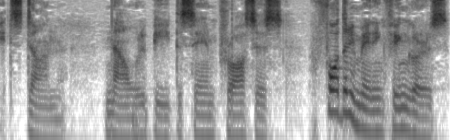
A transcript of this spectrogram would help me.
It's done. Now repeat the same process for the remaining fingers.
